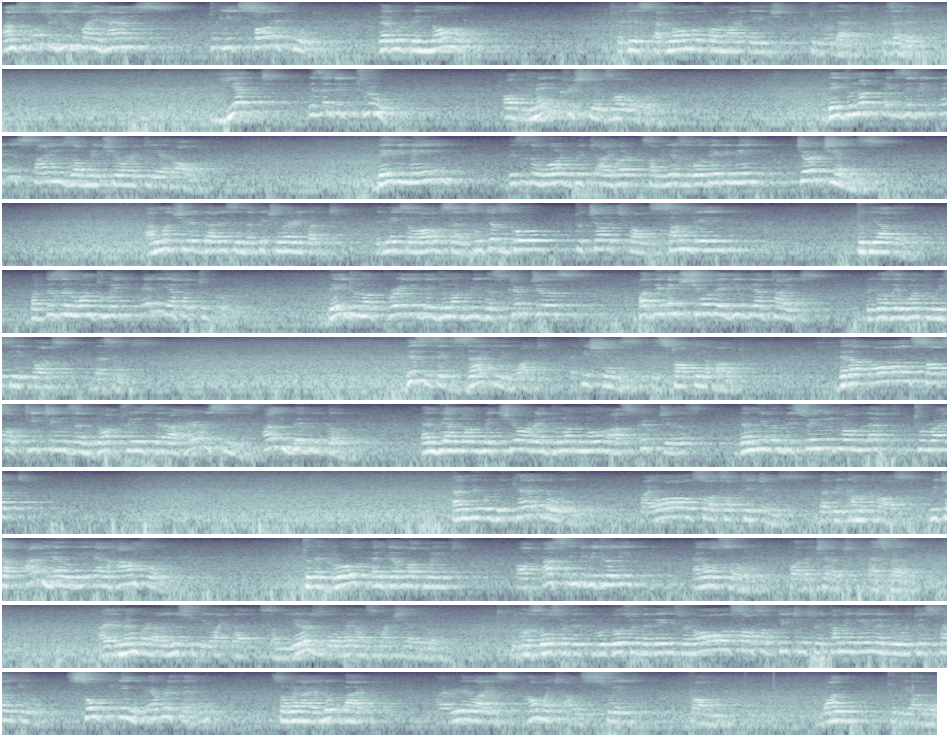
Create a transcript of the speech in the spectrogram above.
I'm supposed to use my hands to eat solid food that would be normal. It is abnormal for my age to do that, isn't it? Yet, isn't it true of many Christians all over? They do not exhibit any signs of maturity at all. They remain, this is a word which I heard some years ago, they remain churchians. I'm not sure if that is in the dictionary, but it makes a lot of sense. Who just go to church from Sunday to the other, but doesn't want to make any effort to grow. They do not pray, they do not read the scriptures, but they make sure they give their tithes because they want to receive God's blessings. This is exactly what Ephesians is talking about. There are all sorts of teachings and doctrines that are heresies, unbiblical, and we are not mature and do not know our scriptures, then we will be swinging from left to right. And we will be carried away by all sorts of teachings that we come across, which are unhealthy and harmful to the growth and development of us individually and also for the church as well. I remember I used to be like that some years ago when I was much younger. Because those were, the, those were the days when all sorts of teachings were coming in and we were just trying to soak in everything. So when I look back, I realize how much I was swayed from one to the other.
